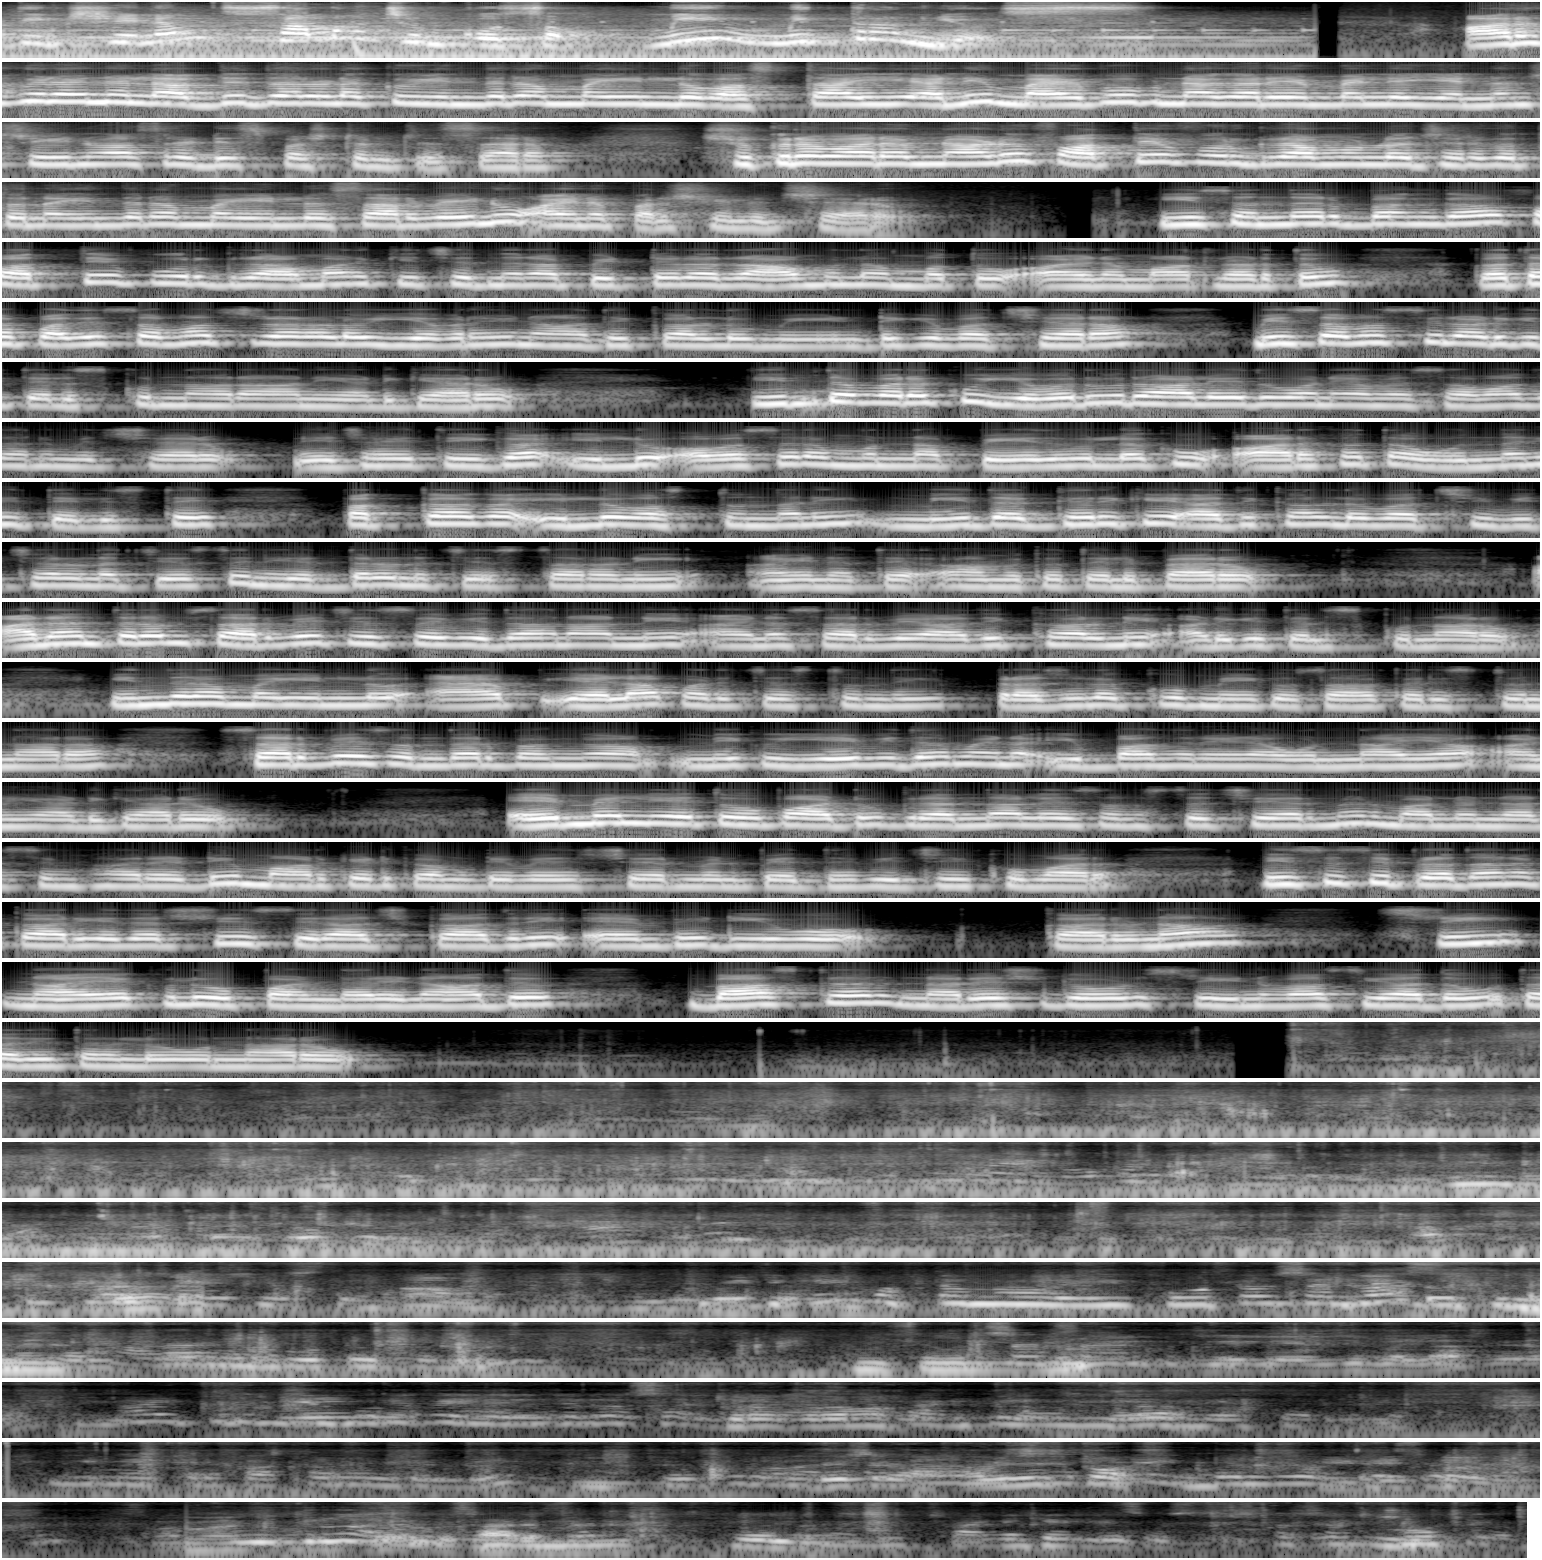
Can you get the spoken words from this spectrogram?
ప్రతిక్షణం సమాజం కోసం మీ మిత్ర న్యూస్. అర్హులైన లబ్ధిదారులకు ఇందిరమ్మ ఇల్లు వస్తాయి అని మహబూబ్ నగర్ ఎమ్మెల్యే ఎన్ఎం శ్రీనివాసరెడ్డి స్పష్టం చేశారు. శుక్రవారం నాడు ఫతేపూర్ గ్రామంలో జరుగుతున్న ఇందిరమ్మ ఇళ్ళ సర్వేను ఆయన పరిశీలించారు. ఈ సందర్భంగా ఫతేపూర్ గ్రామానికి చెందిన పిట్టెల రాములమ్మతో ఆయన మాట్లాడుతూ గత పది సంవత్సరాలలో ఎవరైనా అధికారులు మీ ఇంటికి వచ్చారా? మీ సమస్యలు అడిగి తెలుసుకున్నారా? అని అడిగారు. ఇంతవరకు ఎవరూ రాలేదు అని ఆమె సమాధానం ఇచ్చారు నిజాయితీగా ఇల్లు అవసరం ఉన్న పేదోళ్ళకు అర్హత ఉందని తెలిస్తే పక్కాగా ఇల్లు వస్తుందని మీ దగ్గరికి అధికారులు వచ్చి విచారణ చేసి నిర్ధారణ చేస్తారని ఆయన ఆమెకు తెలిపారు. అనంతరం సర్వే చేసే విధానాన్ని ఆయన సర్వే అధికారిని అడిగి తెలుసుకున్నారు. ఇందిరమ్మ ఇల్లు యాప్ ఎలా పనిచేస్తుంది? ప్రజలకు మీకు సహకరిస్తున్నారా? సర్వే సందర్భంగా మీకు ఏ విధమైన ఇబ్బందులైనా ఉన్నాయా? అని అడిగారు. ఎమ్మెల్యేతో పాటు గ్రంథాలయ సంస్థ chairman Mallu Narasimhareddy market committee vice chairman పెద్ద విజయ్ కుమార్ డిసిసి ప్రధాన కార్యదర్శి సిరాజ్ కాద్రి ఎంపీడీఓ కరుణ శ్రీ నాయకులు పండరినాథ్ భాస్కర్ నరేష్ గౌడ్ శ్రీనివాస్ యాదవ్ తదితరులు ఉన్నారు. వీటికి మొత్తం ఈ ఫోటోస్ అన్ని అడుగుతుంది సార్ ఫోటోస్ చూపి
